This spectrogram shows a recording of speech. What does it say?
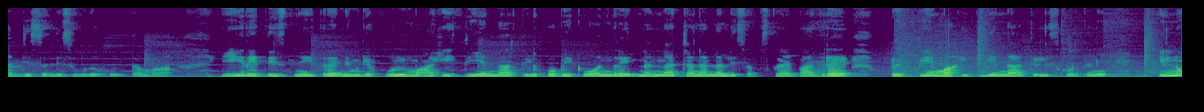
ಅರ್ಜಿ ಸಲ್ಲಿಸುವುದು ಉತ್ತಮ. ಈ ರೀತಿ ಸ್ನೇಹಿತರೆ, ನಿಮಗೆ ಫುಲ್ ಮಾಹಿತಿಯನ್ನು ತಿಳ್ಕೋಬೇಕು ಅಂದರೆ ನನ್ನ ಚಾನಲ್ನಲ್ಲಿ ಸಬ್ಸ್ಕ್ರೈಬ್ ಆದರೆ ಪ್ರತಿ ಮಾಹಿತಿಯನ್ನು ತಿಳಿಸ್ಕೊಡ್ತೀನಿ. ಇನ್ನೂ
